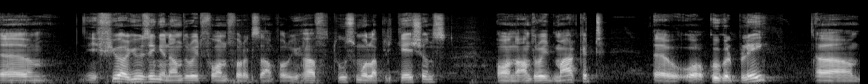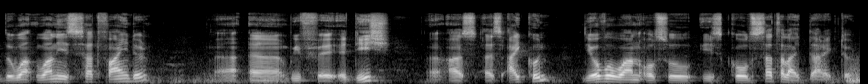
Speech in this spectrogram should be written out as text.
Um, if you are using an Android phone, for example, you have two small applications on Android Market uh, or Google Play. Uh, the one, one is SatFinder uh, uh, with a, a dish uh, as, as icon the other one also is called Satellite Director.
